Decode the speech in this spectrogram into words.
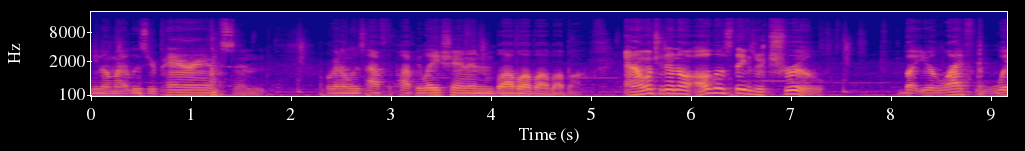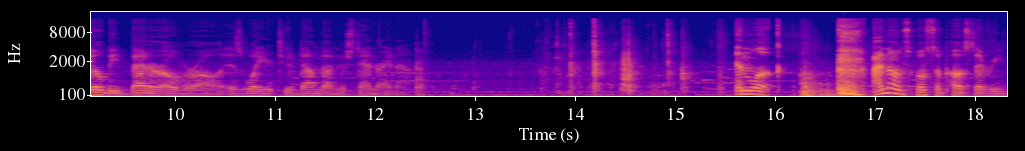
you know, might lose your parents and we're gonna lose half the population and blah blah blah blah blah. And I want you to know all those things are true, but your life will be better overall is what you're too dumb to understand right now. And look, I know I'm supposed to post every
